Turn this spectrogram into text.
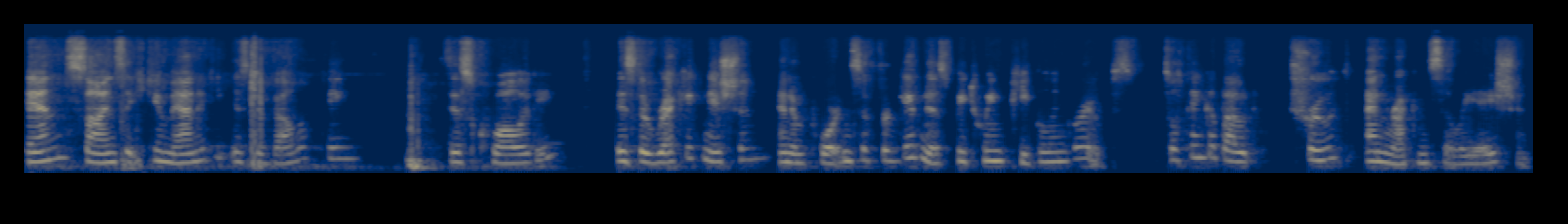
Again, signs that humanity is developing this quality is the recognition and importance of forgiveness between people and groups. So think about truth and reconciliation.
